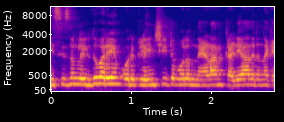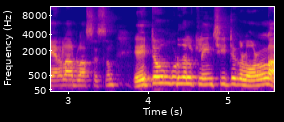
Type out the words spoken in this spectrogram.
ഈ സീസണിൽ ഇതുവരെയും ഒരു ക്ലീൻ ഷീറ്റ് പോലും നേടാൻ കഴിയാതിരുന്ന കേരള ബ്ലാസ്റ്റേഴ്സും ഏറ്റവും കൂടുതൽ ക്ലീൻ ഷീറ്റുകളുള്ള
